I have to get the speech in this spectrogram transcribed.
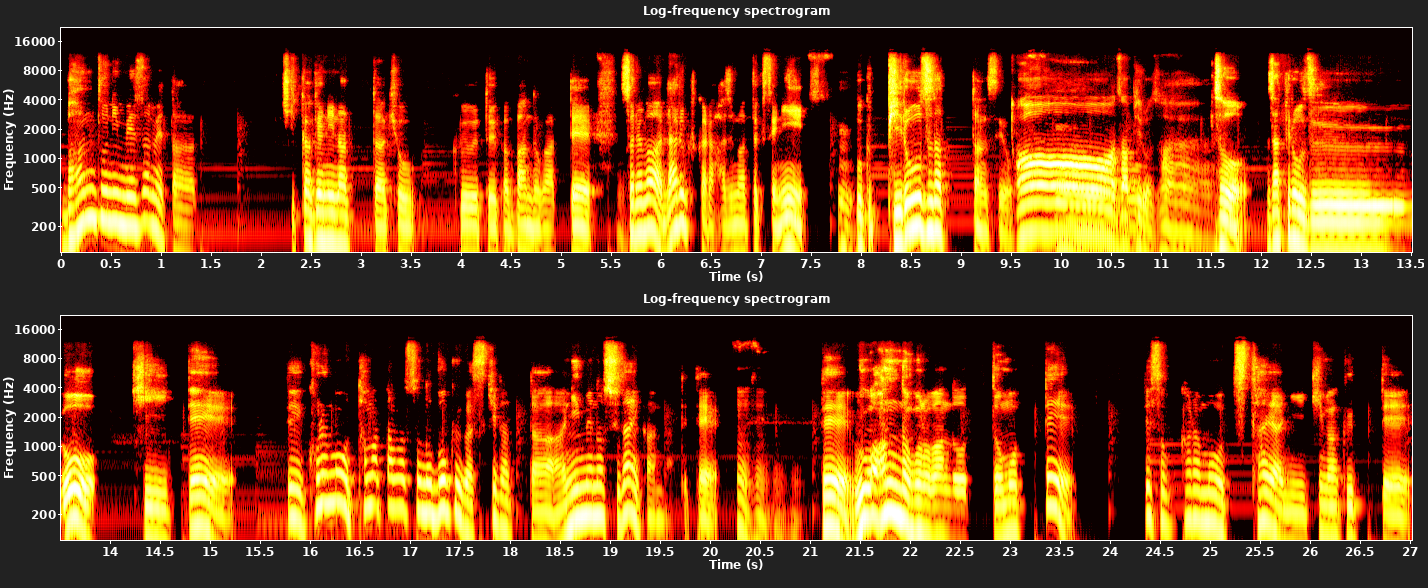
バンドに目覚めたきっかけになった曲というかバンドがあって、それはラルクから始まったくせに、うん僕ピローズだったんですよ。ああ、ザ・ピローズ。はい。そう、ザ・ピローズを聞いて、でこれもたまたまその僕が好きだったアニメの主題歌になってて。うんうんうんでうわなんだこのバンドと思ってでそこからもう TSUTAYA に行きまくって、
